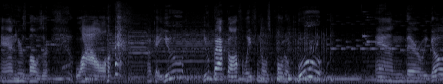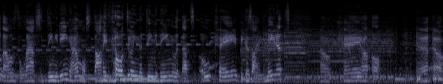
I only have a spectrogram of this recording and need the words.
And here's Bowser. Wow. okay, you... You back off away from those poto... Woo! And there we go, that was the last ding-a-ding. I almost died, though, doing the ding-a-ding, but that's okay, because I made it. Okay, uh-oh. Uh-oh.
